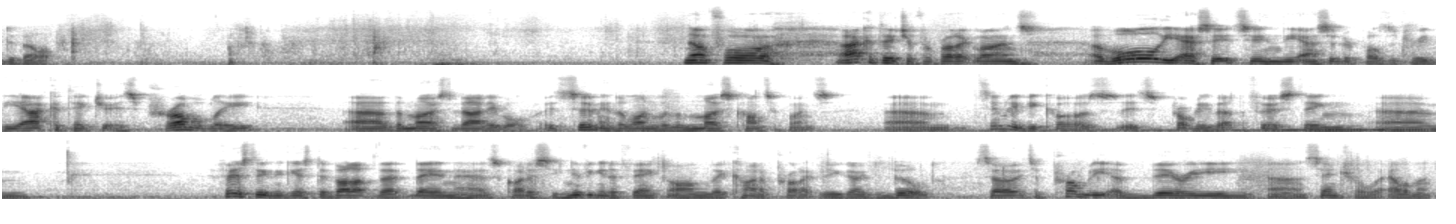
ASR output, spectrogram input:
develop. Now for architecture for product lines, of all the assets in the asset repository, the architecture is probably uh, the most valuable. It's certainly the one with the most consequence, um, simply because it's probably about the first thing, um, the first thing that gets developed that then has quite a significant effect on the kind of product that you're going to build. So it's a, probably a very uh, central element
